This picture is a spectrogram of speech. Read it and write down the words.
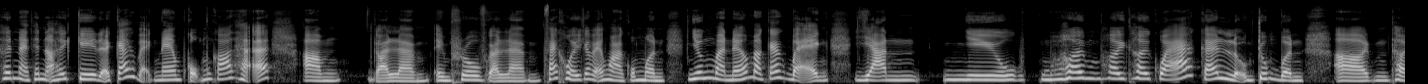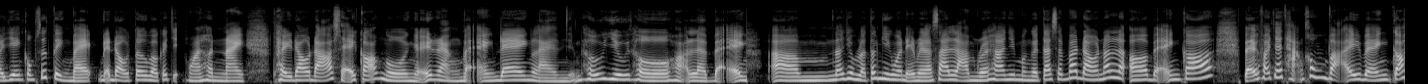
thế này thế nọ thế kia để các bạn nam cũng có thể um, gọi là improve gọi là phát huy cái vẻ ngoài của mình. Nhưng mà nếu mà các bạn dành nhiều hơi hơi hơi quá cái lượng trung bình uh, thời gian công sức tiền bạc để đầu tư vào cái chuyện ngoại hình này thì đâu đó sẽ có người nghĩ rằng bạn đang làm những thứ dư thừa hoặc là bạn um, nói chung là tất nhiên quan điểm này là sai lầm rồi ha nhưng mà người ta sẽ bắt đầu nói là ờ bạn có bạn phải trái thẳng không vậy? Bạn có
